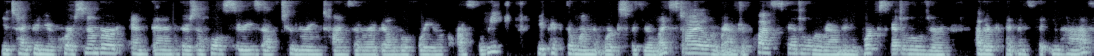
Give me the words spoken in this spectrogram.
You type in your course number, and then there's a whole series of tutoring times that are available for you across the week. You pick the one that works with your lifestyle, around your class schedule, around any work schedules or other commitments that you have,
